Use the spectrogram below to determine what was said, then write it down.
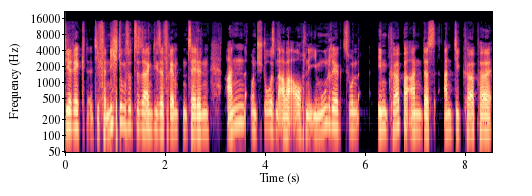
direkt die Vernichtung sozusagen dieser fremden Zellen an und stoßen aber auch eine Immunreaktion im Körper an, dass Antikörper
